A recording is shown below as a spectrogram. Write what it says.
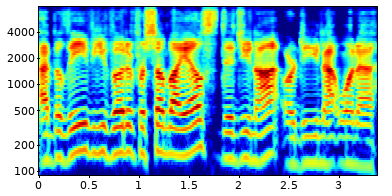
I believe you voted for somebody else, did you not? Or do you not want to?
